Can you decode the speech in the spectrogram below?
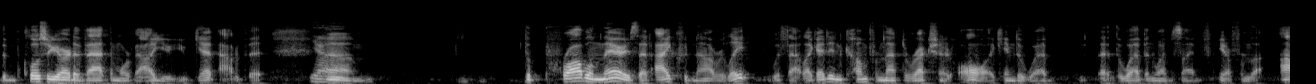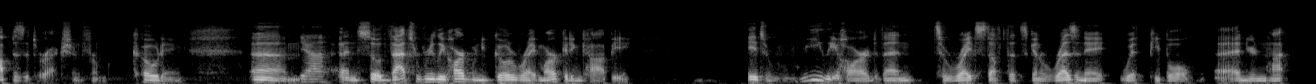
the closer you are to that, the more value you get out of it. Yeah. Um, the problem there is that I could not relate with that. Like I didn't come from that direction at all. I came to web, uh, the web and web design, you know, from the opposite direction, from coding. Um, Yeah. and so that's really hard when you go to write marketing copy. It's really hard then to write stuff that's going to resonate with people, uh, and you're not.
